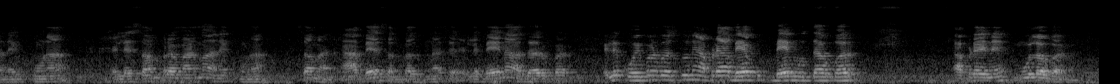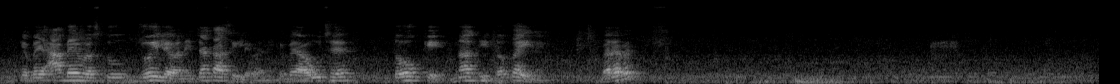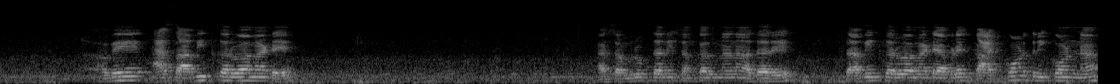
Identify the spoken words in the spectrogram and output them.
અને ખૂણા એટલે સમપ્રમાણમાં અને ખૂણા સમાન. આ બે સંકલ્પના છે. એટલે બેના આધાર ઉપર, એટલે કોઈ પણ વસ્તુને આપણે આ બે બે મુદ્દા ઉપર આપણે એને મૂલવવાનું. કે ભાઈ આ બે વસ્તુ જોઈ લેવાની, ચકાસી લેવાની. કે ભાઈ આવું છે તો ઓકે, નથી તો કંઈ નહીં. બરાબર? હવે આ સાબિત કરવા માટે આ સમરૂપતાની સંકલ્પનાના આધારે સાબિત કરવા માટે આપણે કાટકોણ ત્રિકોણના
